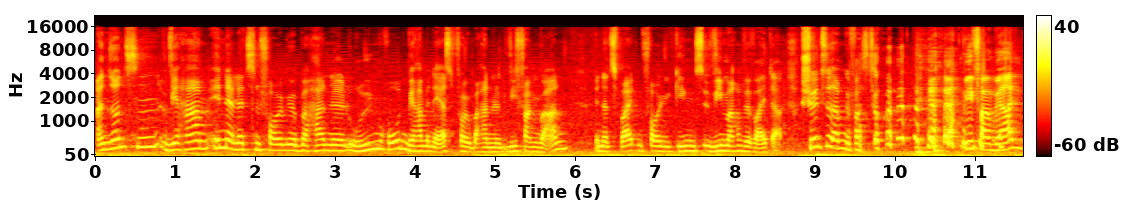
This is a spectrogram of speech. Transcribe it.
Ansonsten, wir haben in der letzten Folge behandelt Rübenroden. Wir haben in der ersten Folge behandelt, wie fangen wir an. In der zweiten Folge ging es, wie machen wir weiter. Schön zusammengefasst. Wie fangen wir an?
